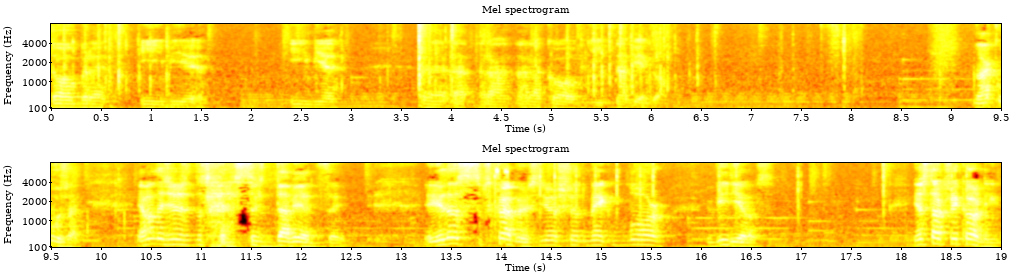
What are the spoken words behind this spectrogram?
Dobre imię imię e, ra, ra, rakowni na biego. Na kurze. Ja mam nadzieję, że to teraz coś da więcej. You lose subscribers, you should make more videos. You start recording.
